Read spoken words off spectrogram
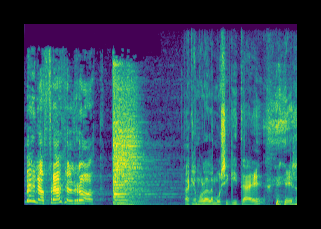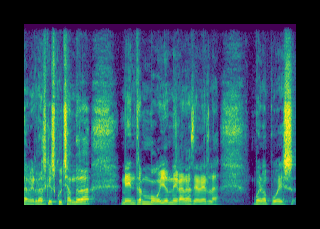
Ven a Fraggle Rock que mola la musiquita, ¿eh? la verdad es que escuchándola me entra un mogollón de ganas de verla. Bueno, pues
